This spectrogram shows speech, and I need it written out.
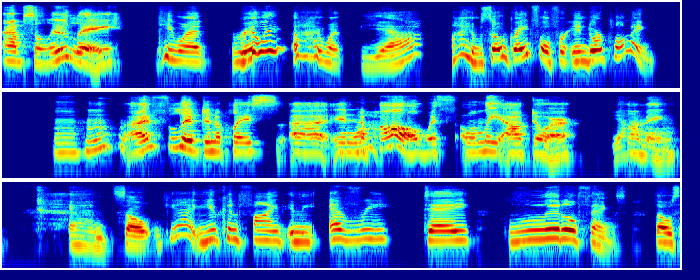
Absolutely. He went, Really? And I went, Yeah. I am so grateful for indoor plumbing. Mm-hmm. I've lived in a place uh, in yeah. Nepal with only outdoor yeah. plumbing. And so, yeah, you can find in the everyday little things, those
